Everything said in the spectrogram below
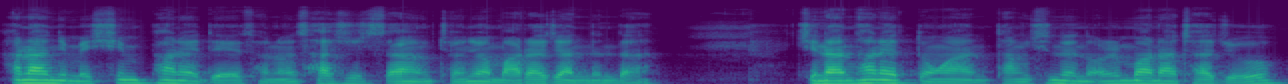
하나님의 심판에 대해서는 사실상 전혀 말하지 않는다. 지난 한 해 동안 당신은 얼마나 자주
